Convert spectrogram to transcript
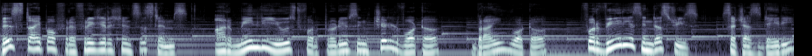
This type of refrigeration systems are mainly used for producing chilled water, brine water, for various industries such as dairy,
